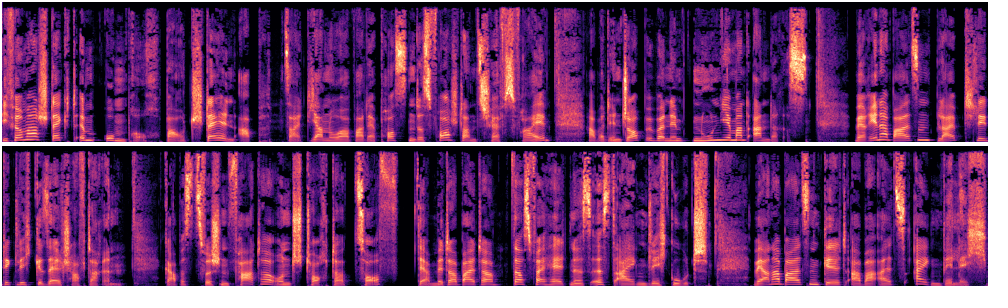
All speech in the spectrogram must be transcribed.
Die Firma steckt im Umbruch, baut Stellen ab. Seit Januar war der Posten des Vorstandschefs frei, aber den Job übernimmt nun jemand anderes. Verena Balsen bleibt lediglich Gesellschafterin. Gab es zwischen Vater und Tochter Zoff? Der Mitarbeiter, das Verhältnis ist eigentlich gut. Werner Balzen gilt aber als eigenwillig.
